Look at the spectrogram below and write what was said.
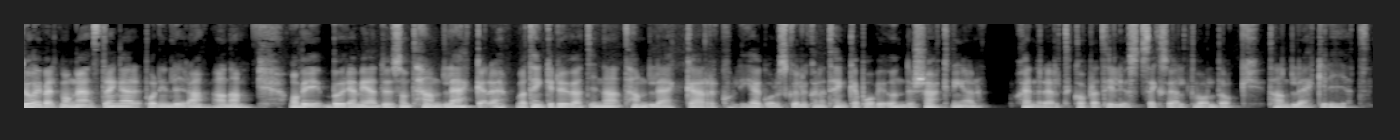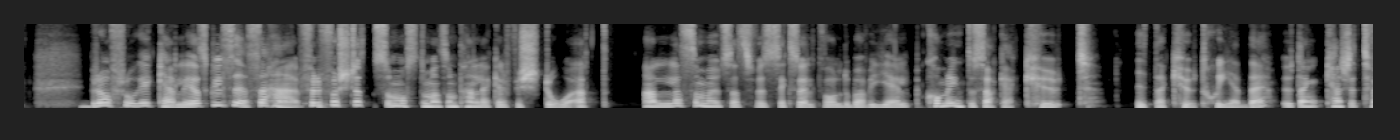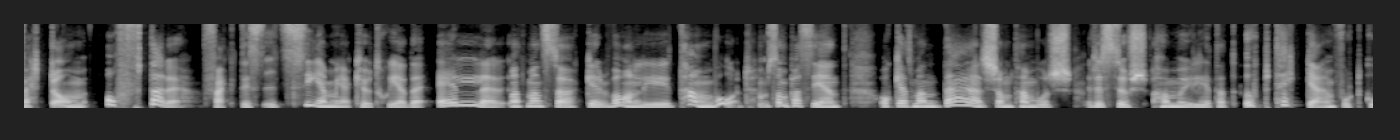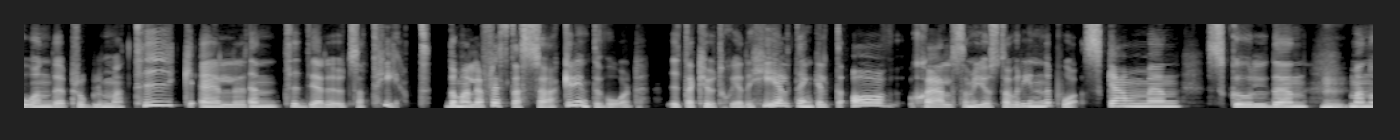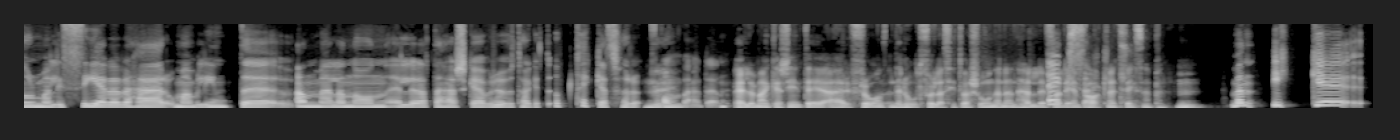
Du har ju väldigt många strängar på din lyra, Anna. Om vi börjar med du som tandläkare. Vad tänker du att dina tandläkarkollegor skulle kunna tänka på vid undersökningar? Generellt kopplat till just sexuellt våld och tandläkeriet. Bra fråga, Kalle. Jag skulle säga så här. För det första så måste man som tandläkare förstå att alla som har utsatts för sexuellt våld och behöver hjälp kommer inte att söka akut i ett akut skede, utan kanske tvärtom oftare faktiskt i ett semiakut skede eller att man söker vanlig tandvård som patient och att man där som tandvårdsresurs har möjlighet att upptäcka en fortgående problematik eller en tidigare utsatthet. De allra flesta söker inte vård i ett akutskede helt enkelt av skäl som vi just har varit inne på. Skammen, skulden, Mm. man normaliserar det här och man vill inte anmäla någon eller att det här ska överhuvudtaget upptäckas för Nej. omvärlden. Eller man kanske inte är från den hotfulla situationen än heller, ifall det är en partner till exempel. Mm. Men icke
